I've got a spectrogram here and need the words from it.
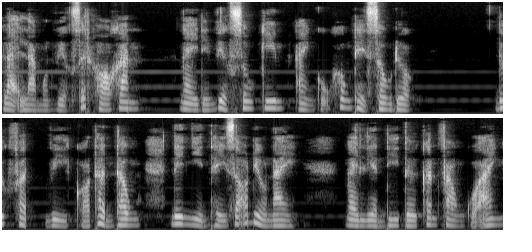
lại là một việc rất khó khăn. Ngay đến việc sâu kim anh cũng không thể sâu được. Đức Phật vì có thần thông nên nhìn thấy rõ điều này. Ngài liền đi tới căn phòng của anh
